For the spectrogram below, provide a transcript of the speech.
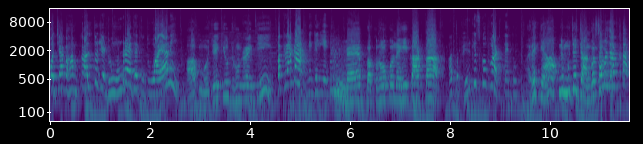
और जब हम कल तुझे ढूंढ रहे थे तो तू आया नहीं। आप मुझे क्यों ढूंढ रही थी? बकरा काटने के लिए। मैं बकरों को नहीं काटता। हाँ तो फिर किसको काटते तू? अरे क्या आपने मुझे जानवर समझ रखा है?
